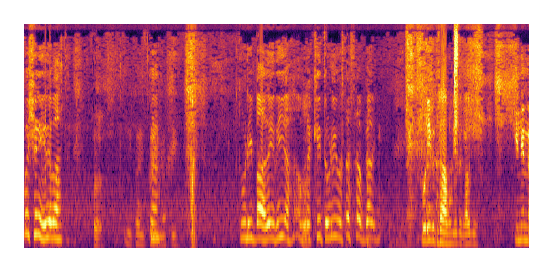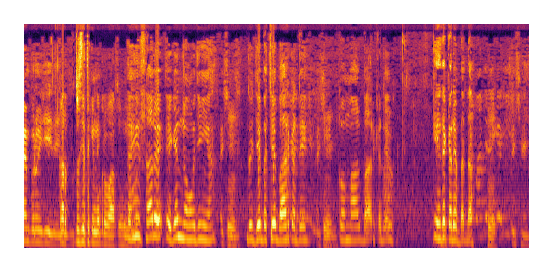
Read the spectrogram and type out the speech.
ਕੁਛ ਨਹੀਂ ਇਹਦੇ ਵਾਸਤੇ। ਹੂੰ। ਕੋਈ ਕੋਈ ਬਾਪੂ ਤੂੜੀ ਪਾ ਦੇ ਦੀ ਆ ਅਬ ਰੱਖੀ ਤੂੜੀ ਉਸ ਦਾ ਸਭ ਗਲ ਗਈ। ਕੁੜੀ ਵੀ ਖਰਾਬ ਹੋ ਗਈ ਤੇ ਗੱਲ ਕੀ ਕਿੰਨੇ ਮੈਂਬਰ ਹੋ ਜੀ ਘਰ ਤੁਸੀਂ ਇੱਥੇ ਕਿੰਨੇ ਪਰਿਵਾਰ ਚ ਹੁੰਦੇ ਅਸੀਂ ਸਾਰੇ ਹੈਗੇ ਨੌ ਜੀ ਆ। ਦੂਜੇ ਬੱਚੇ ਬਾਹਰ ਕੱਢੇ ਕੋ ਮਾਲ ਬਾਹਰ ਕੱਢੇ ਕਿਸੇ ਦੇ ਘਰੇ ਬੱਦਾ। ਅੱਛਾ ਜੀ।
